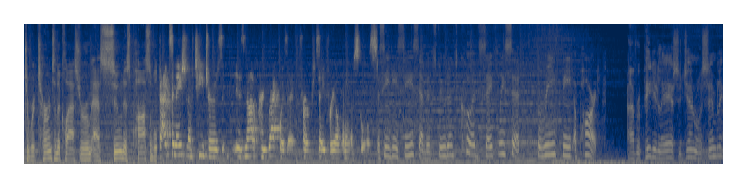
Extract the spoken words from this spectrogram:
to return to the classroom as soon as possible. Vaccination of teachers is not a prerequisite for safe reopening of schools. The CDC said that students could safely sit three feet apart. I've repeatedly asked the General Assembly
